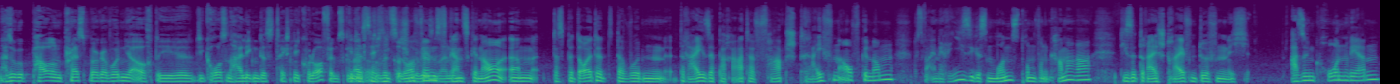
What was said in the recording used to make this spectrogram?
Also Paul und Pressburger wurden ja auch die, die großen Heiligen des Technicolor-Films genannt. Des also Technicolor-Films, also ganz genau. Ähm, das bedeutet, da wurden drei separate Farbstreifen aufgenommen. Das war ein riesiges Monstrum von Kamera. Diese drei Streifen dürfen nicht asynchron werden.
